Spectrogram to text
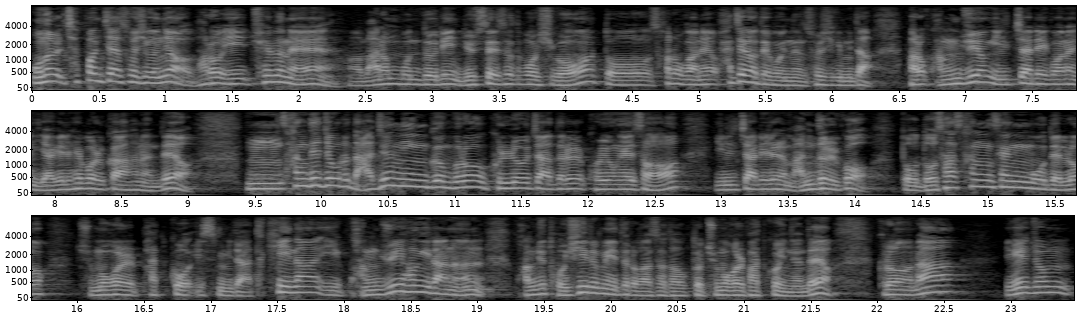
오늘 첫 번째 소식은요. 바로 이 최근에 어, 많은 분들이 뉴스에서도 보시고 또 서로 간에 화제가 되고 있는 소식입니다. 바로 광주형 일자리에 관한 이야기를 해볼까 하는데요. 음, 상대적으로 낮은 임금으로 근로자들을 고용해서 일자리를 만들고 또 노사 상생 모델로 주목을 받고 있습니다. 특히나 이 광주형이라는 광주 도시 이름이 들어가서 더욱더 주목을 받고 있는데요. 그러나 이게 좀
